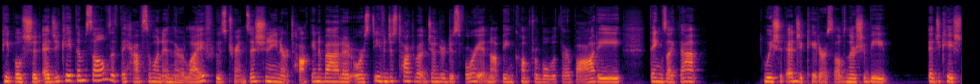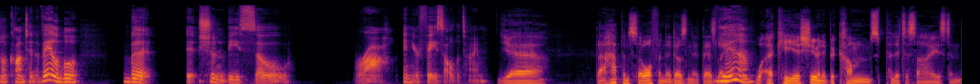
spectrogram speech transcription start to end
people should educate themselves if they have someone in their life who's transitioning or talking about it, or Stephen just talked about gender dysphoria, not being comfortable with their body, things like that. We should educate ourselves, and there should be educational content available, but it shouldn't be so raw in your face all the time. yeah that happens so often though doesn't it there's like Yeah. a key issue and it becomes politicized and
